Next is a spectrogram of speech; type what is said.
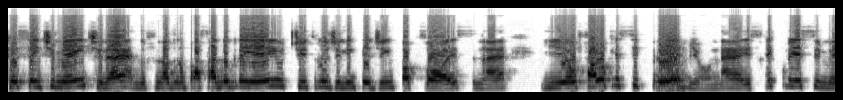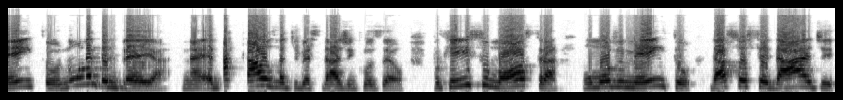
recentemente, né? No final do ano passado, eu ganhei o título de LinkedIn Top Voice, né? E eu falo que esse prêmio, é. né, esse reconhecimento não é da Andrea, né, é da causa diversidade e inclusão, porque isso mostra um movimento da sociedade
